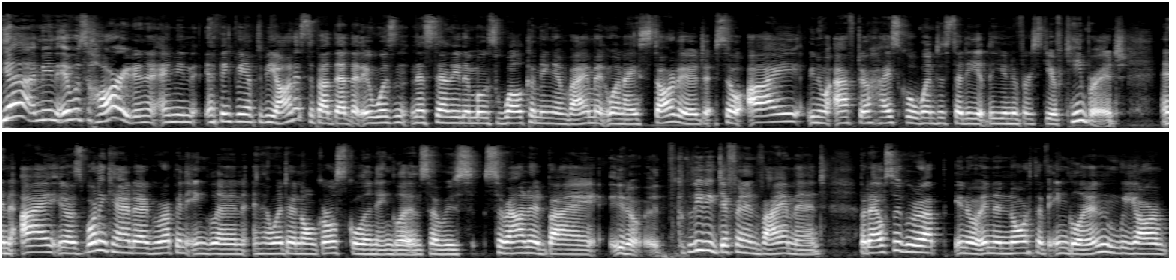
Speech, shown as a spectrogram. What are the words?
Yeah, I mean, it was hard. And I mean, I think we have to be honest about that, that it wasn't necessarily the most welcoming environment when I started. So I, you know, after high school, went to study at the University of Cambridge. And I, you know, I was born in Canada, I grew up in England, and I went to an all girls school in England. So I was surrounded by, you know, a completely different environment. But I also grew up, you know, in the north of England. We are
